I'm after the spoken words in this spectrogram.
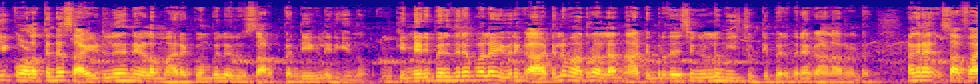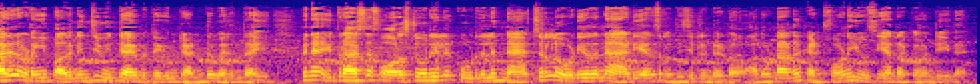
ഈ കുളത്തിന്റെ സൈഡിൽ തന്നെയുള്ള മരക്കൊമ്പിൽ ഒരു സർപ്പന്റികൾ ഇരിക്കുന്നു. കിന്നരിപ്പരുന്തിനെ പോലെ ഇവർ കാട്ടിൽ മാത്രമല്ല നാട്ടിൻ പ്രദേശങ്ങളിലും ഈ ചുട്ടിപ്പരുന്തിനെ കാണാറുണ്ട്. അങ്ങനെ സഫാരി തുടങ്ങി പതിനഞ്ച് മിനിറ്റ് ആയപ്പോഴത്തേക്കും രണ്ട് പരുന്തായി. പിന്നെ ഇപ്രാവശ്യത്തെ ഫോറസ്റ്റ് സ്റ്റോറിയിൽ കൂടുതലും നാച്ചുറൽ ഓഡിയോ തന്നെ ആഡ് ചെയ്യാൻ ശ്രദ്ധിച്ചിട്ടുണ്ട് കേട്ടോ. അതുകൊണ്ടാണ് ഹെഡ്ഫോൺ യൂസ് ചെയ്യാൻ റെക്കമെൻഡ് ചെയ്തത്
